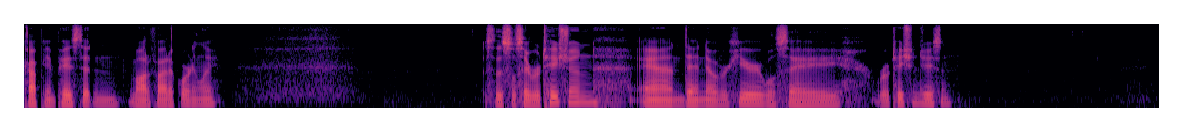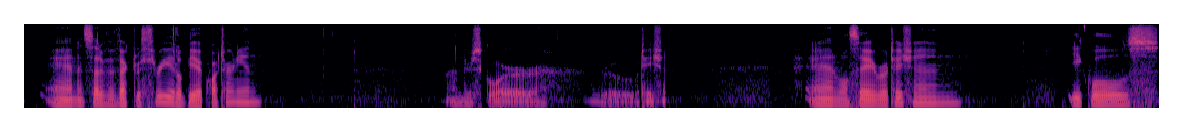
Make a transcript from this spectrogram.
copy and paste it and modify it accordingly. So this will say rotation, and then over here we'll say rotation JSON. And instead of a vector 3, it'll be a quaternion underscore rotation. And we'll say rotation equals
